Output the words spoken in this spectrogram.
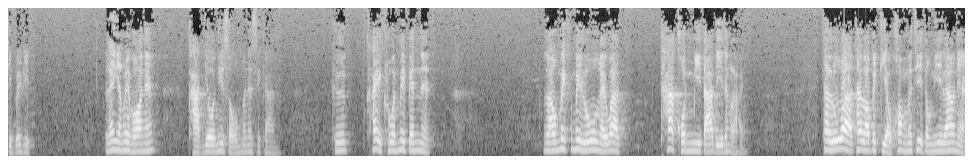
จิตไว้ผิด และยังไม่พอนะ ขาดโยนิโสมนสิการ คือไข้ครวนไม่เป็นเนี่ย เราไม่ไม่รู้ไงว่า ถ้าคนมีตาดีทั้งหลาย ถ้ารู้ว่าถ้าเราไปเกี่ยวข้องหน้าที่ตรงนี้แล้วเนี่ย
